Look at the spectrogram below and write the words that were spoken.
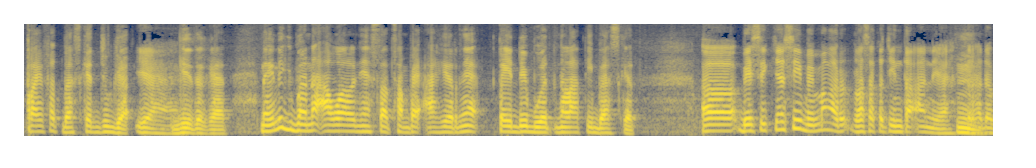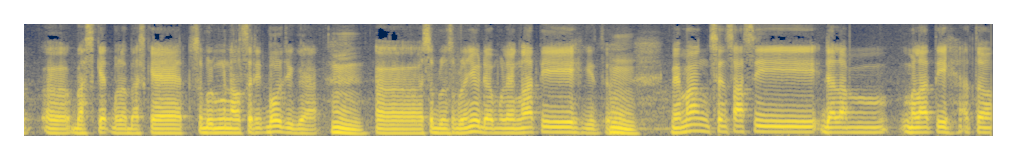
private basket juga, Iya. gitu kan. Nah, ini gimana awalnya Ustadz sampai akhirnya pede buat ngelatih basket? Eh, basicnya sih memang rasa kecintaan ya Hmm. terhadap eh, basket bola basket sebelum mengenal streetball juga Hmm. Eh, sebelum sebelumnya udah mulai ngelatih gitu Hmm. memang sensasi dalam melatih atau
